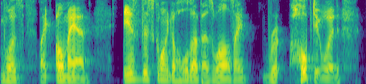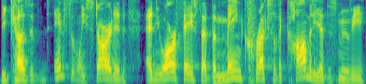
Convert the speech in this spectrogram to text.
was like, oh man, is this going to hold up as well as I re- hoped it would? Because it instantly started, and you are faced that the main crux of the comedy of this movie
